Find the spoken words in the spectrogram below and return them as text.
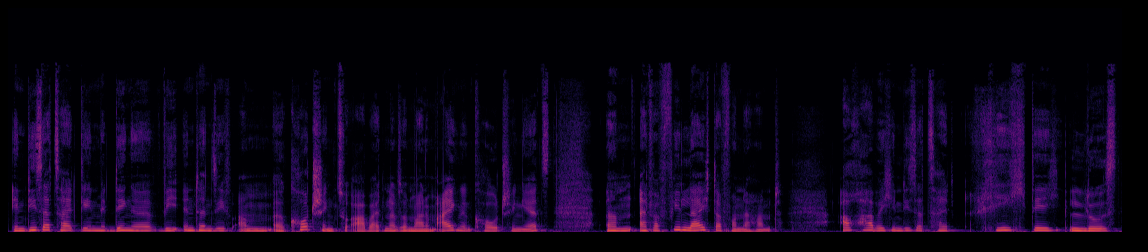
In dieser Zeit gehen mir Dinge wie intensiv am äh, Coaching zu arbeiten, also in meinem eigenen Coaching jetzt, ähm, einfach viel leichter von der Hand. Auch habe ich in dieser Zeit richtig Lust,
